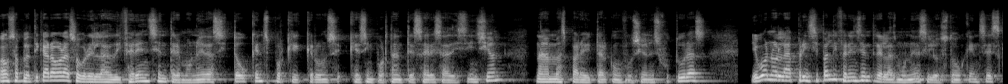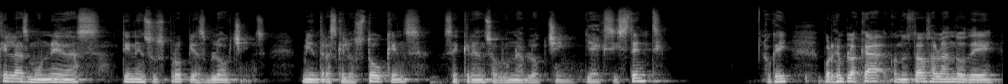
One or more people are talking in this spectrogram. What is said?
Vamos a platicar ahora sobre la diferencia entre monedas y tokens porque creo que es importante hacer esa distinción, nada más para evitar confusiones futuras. Y bueno, la principal diferencia entre las monedas y los tokens es que las monedas tienen sus propias blockchains, mientras que los tokens se crean sobre una blockchain ya existente. ¿Ok? Por ejemplo, acá cuando estamos hablando de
